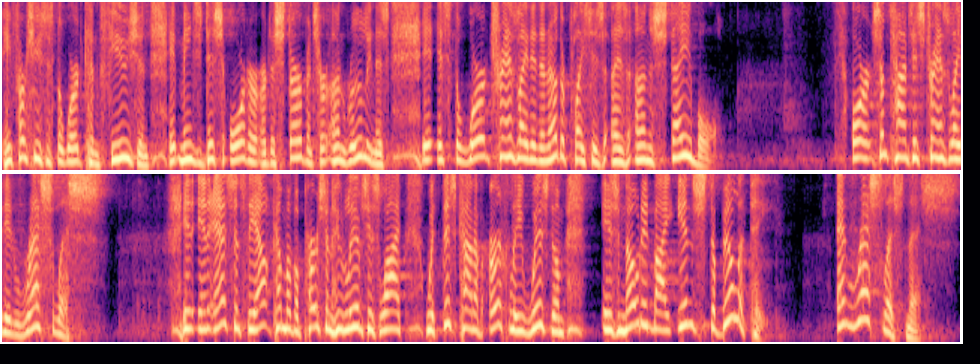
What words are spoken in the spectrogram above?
He first uses the word confusion. It means disorder or disturbance or unruliness. It's the word translated in other places as unstable. Or sometimes it's translated restless. In, in essence, the outcome of a person who lives his life with this kind of earthly wisdom is noted by instability and restlessness.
